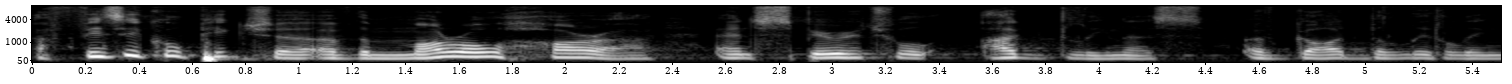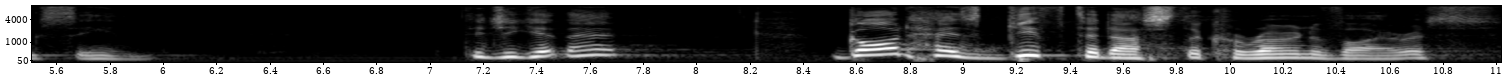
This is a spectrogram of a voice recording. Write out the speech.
a physical picture of the moral horror and spiritual ugliness of God belittling sin. Did you get that? God has gifted us the coronavirus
